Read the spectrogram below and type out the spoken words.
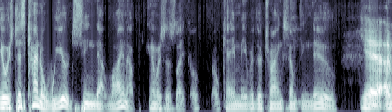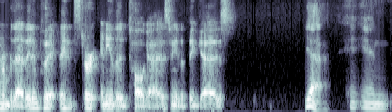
It was just kind of weird seeing that lineup. And it was just like, oh, okay, maybe they're trying something new. Yeah, I remember that. They didn't put they didn't start any of the tall guys, any of the big guys. Yeah. And, and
